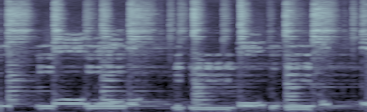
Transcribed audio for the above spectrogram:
Thank you.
